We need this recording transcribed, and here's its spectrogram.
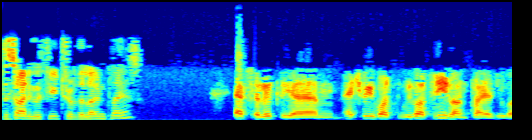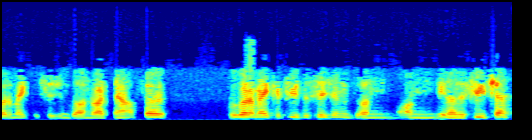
deciding the future of the loan players? Absolutely. Um, actually, we've got we've got three loan players we've got to make decisions on right now. So we've got to make a few decisions on on you know the future.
